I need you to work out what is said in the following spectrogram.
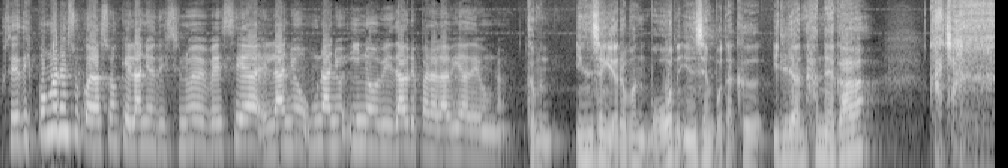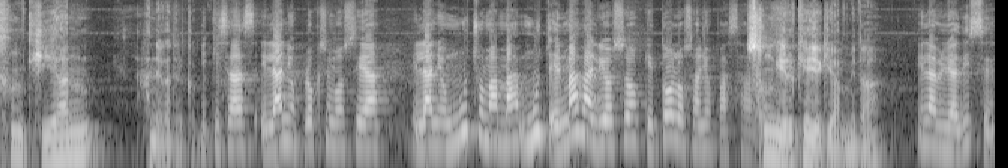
Ustedes dispongan en su corazón que el año 19 sea el año, un año inolvidable para la vida de uno. 그러면 인생 여러분 모든 인생보다 그 1년 한 해가 가장 귀한 한 해가 될 겁니다. Y quizás el año próximo sea el año mucho más, más mucho- el más valioso que todos los años pasados. 성경 이렇게 얘기합니다. En la Biblia dice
